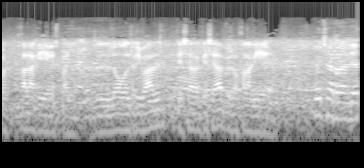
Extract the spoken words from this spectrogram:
bueno, ojalá que llegue España. Luego el rival, que sea el que sea, pero ojalá que llegue. Muchas gracias.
